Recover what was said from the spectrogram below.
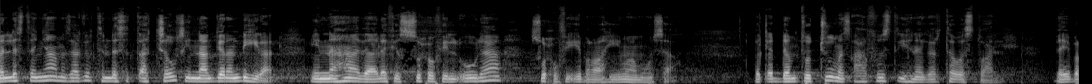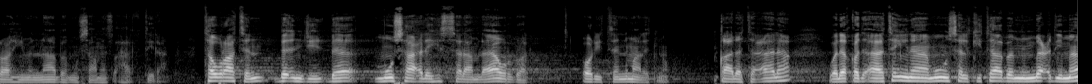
መለስተኛ መዛግብት እንደሰጣቸው ሲናገር እንዲህ ይላል ኢነ ሃذا ለፊ الصحف الأولى صحف إبراهيم وموسى በቀደምቶቹ መጽሐፍ ውስጥ ይህ ነገር ተወስቷል በኢብራሂምና በሙሳ መጽሐፍት ይላል ተውራትን በእንጂ በሙሳ عليه السلام ላይ አውርዷል ኦሪትን ማለት ነው قال تعالى ولقد آتينا موسى الكتاب من بعد ما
